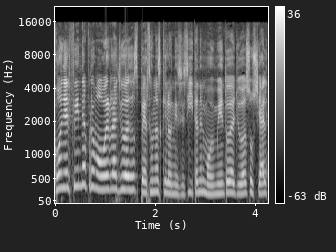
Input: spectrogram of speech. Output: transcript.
Con el fin de promover la ayuda a esas personas que lo necesitan, el movimiento de ayuda social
